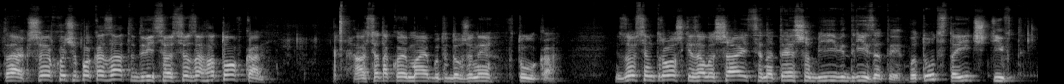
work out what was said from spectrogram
Так, що я хочу показати, дивіться, ось ця заготовка. А ось такої має бути довжини втулка. І зовсім трошки залишається на те, щоб її відрізати, бо тут стоїть штіфт.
